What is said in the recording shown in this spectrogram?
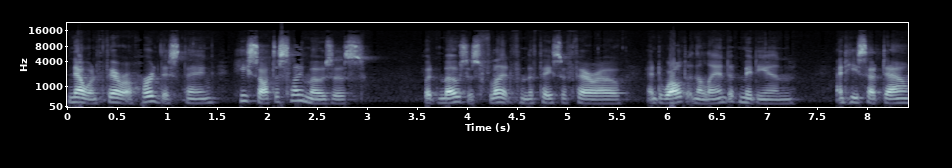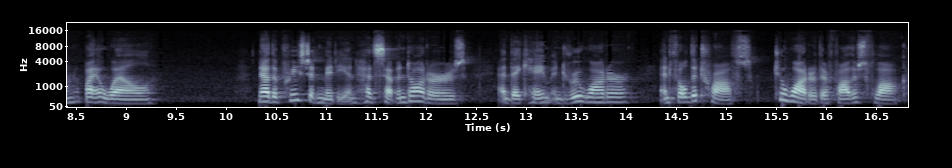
Now when Pharaoh heard this thing, he sought to slay Moses. But Moses fled from the face of Pharaoh, and dwelt in the land of Midian, and he sat down by a well. Now the priest of Midian had seven daughters, and they came and drew water, and filled the troughs to water their father's flock.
